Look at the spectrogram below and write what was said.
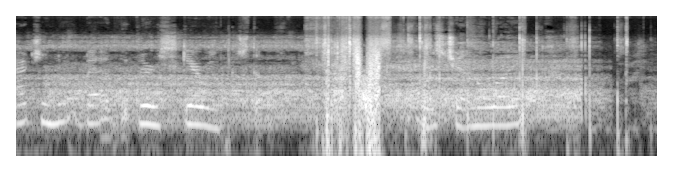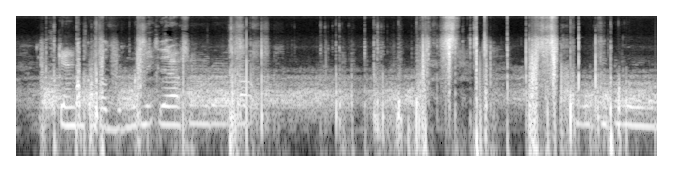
actually not bad, but very scary stuff this channel, like this game called The Mimic that I found out about. We'll be doing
